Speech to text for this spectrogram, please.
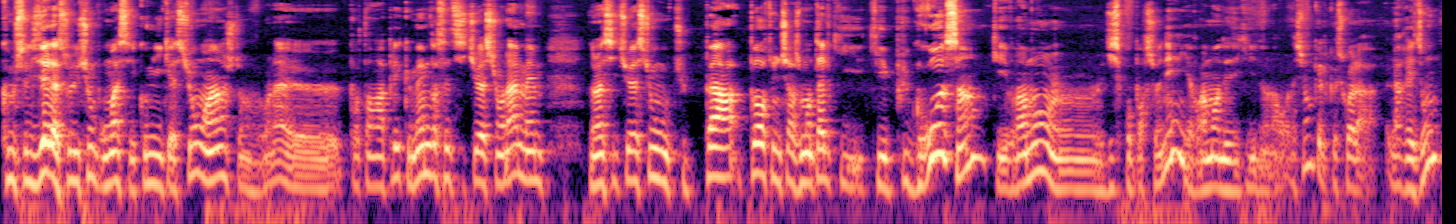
comme je te disais, la solution pour moi c'est communication. Hein, voilà, euh, pour t'en rappeler que même dans cette situation-là, même dans la situation où tu portes une charge mentale qui, est plus grosse, hein, qui est vraiment euh, disproportionnée, il y a vraiment des équilibres dans la relation, quelle que soit la, raison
